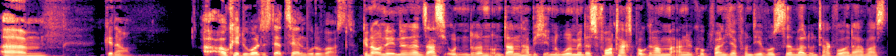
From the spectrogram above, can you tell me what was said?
Ähm, genau. Ah, Okay, du wolltest erzählen, wo du warst. Genau, nee, dann saß ich unten drin und dann habe ich in Ruhe mir das Vortragsprogramm angeguckt, weil ich ja von dir wusste, weil du einen Tag vorher da warst.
